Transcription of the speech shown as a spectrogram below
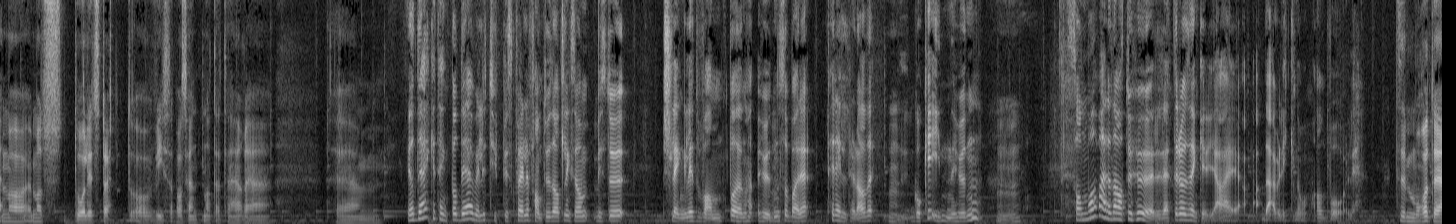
en, må, en, må, stå litt støtt og vise pasienten at dette her er Um, ja, det har jeg ikke tenkt på. Det er veldig typisk for elefanthud at liksom, hvis du slenger litt vann på den huden, så bare preller det av. Det mm. går ikke inn i huden. Mm. Sånn må det være, da. At du hører etter og tenker ja, ja, det er vel ikke noe alvorlig. Det må det.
